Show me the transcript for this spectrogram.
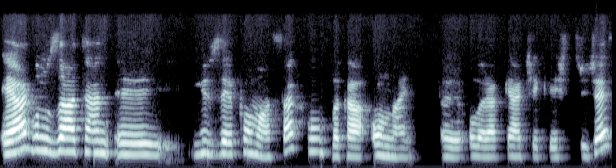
Eğer bunu zaten e, yüzde yapamazsak mutlaka online e, olarak gerçekleştireceğiz.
